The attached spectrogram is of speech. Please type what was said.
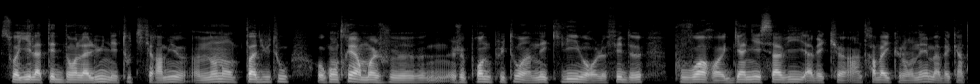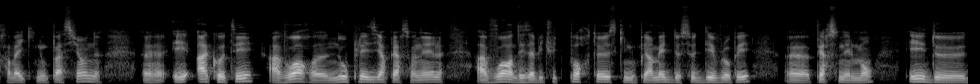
soyez la tête dans la lune et tout ira mieux. Non, non, pas du tout. Au contraire, moi je, je prône plutôt un équilibre, le fait de pouvoir gagner sa vie avec un travail que l'on aime, avec un travail qui nous passionne, et à côté avoir nos plaisirs personnels, avoir des habitudes porteuses qui nous permettent de se développer personnellement et de,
